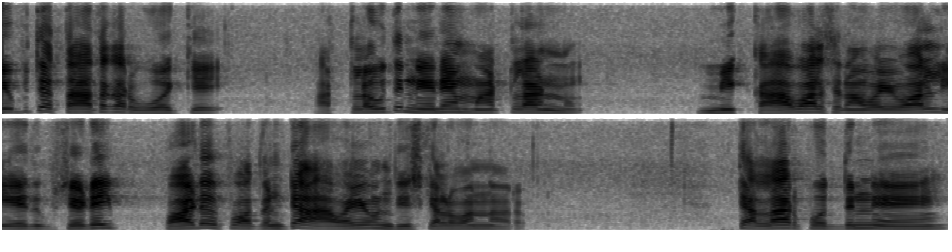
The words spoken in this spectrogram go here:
చెబితే తాతగారు ఓకే. అట్లయితే నేనేం మాట్లాడను. మీకు కావాల్సిన అవయవాలు ఏది చెడై పాడైపోతుంటే ఆ అవయవం తీసుకెళ్ళమన్నారు. తెల్లారి పొద్దున్నే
